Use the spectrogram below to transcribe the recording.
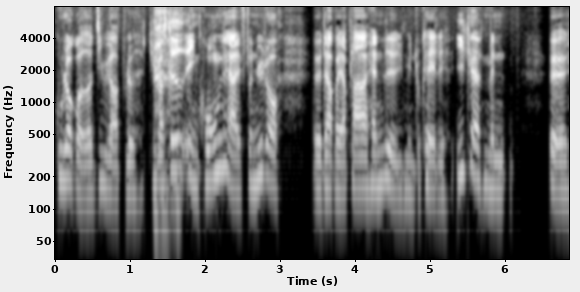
gulerødder, de var, blevet, de var stedet en krone her efter nytår, øh, der hvor jeg plejer at handle i min lokale IKA, men Øh,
